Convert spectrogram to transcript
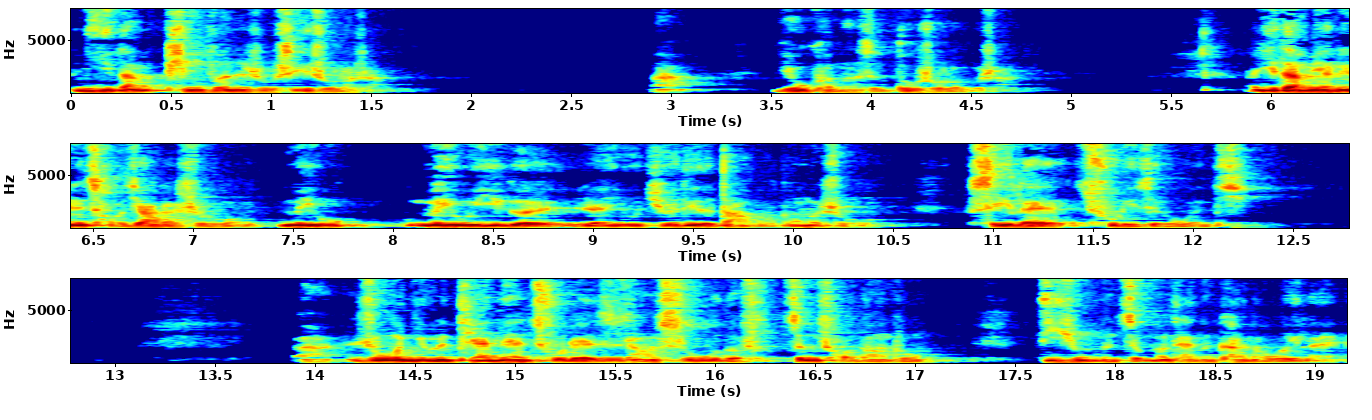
你一旦平分的时候，谁说了算？啊，有可能是都说了不算。一旦面临吵架的时候，没有没有一个人有绝对的大股东的时候，谁来处理这个问题？啊，如果你们天天处在日常事务的争吵当中，弟兄们怎么才能看到未来？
